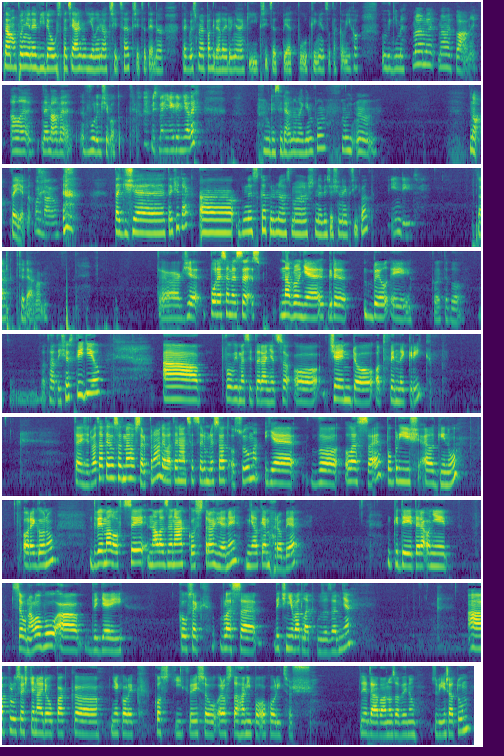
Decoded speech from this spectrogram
nám úplně nevídou speciální díly na 30, 31, tak bychom je pak dali do nějaký 35, půlky, něco takového. Uvidíme. Máme, máme plány, ale nemáme vůli k životu. My jsme ji někdy měli? Kde si dáno na Gimplu? Mož- mm. No, to je jedno. Možná jo. Takže, takže tak. A dneska pro nás máš nevyřešený případ? Indeed. Tak, předávám. Takže poneseme se na vlně, kde byl i, kolik to bylo, 26. díl. A povíme si teda něco o Jane Doe od Finley Creek. Takže 27. srpna 1978 je v lese poblíž Elginu v Oregonu dvěma lovci nalezená kostra ženy v mělkém hrobě, kdy teda oni jsou na lovu a vidějí kousek v lese vyčnívat lepku ze země. A plus ještě najdou pak eh, několik kostí, které jsou roztahané po okolí, což je dáváno za vinu zvířatům.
